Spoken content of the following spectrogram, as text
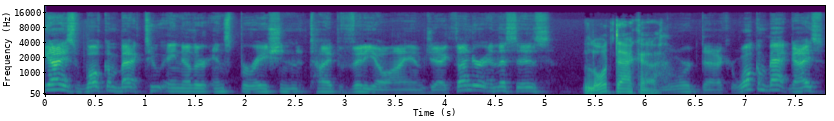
Hey guys, welcome back to another inspiration type video. I am Jag Thunder, and this is Lord Dakr. Lord Dakr. Welcome back, guys.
